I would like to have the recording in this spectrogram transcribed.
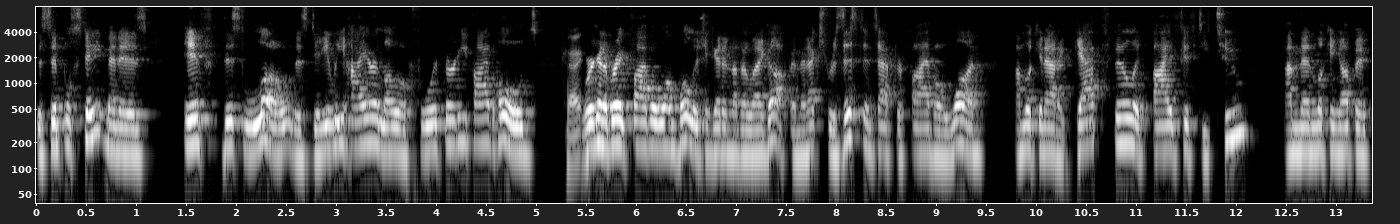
The simple statement is if this low, this daily higher low of 435 holds, okay. we're going to break 501 bullish and get another leg up. And the next resistance after 501, I'm looking at a gap fill at 552. I'm then looking up at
